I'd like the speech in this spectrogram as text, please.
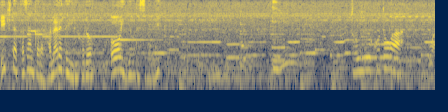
生きた火山から離れているほど多いようですわね。ということはわ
